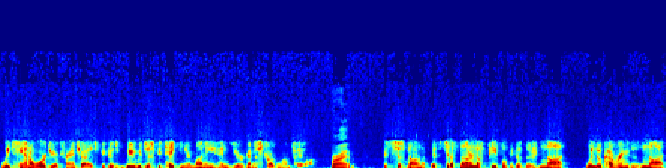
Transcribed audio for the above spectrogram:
we can't award you a franchise because we would just be taking your money and you're going to struggle and fail. Right. It's just not it's just not enough people because there's not window coverings is not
